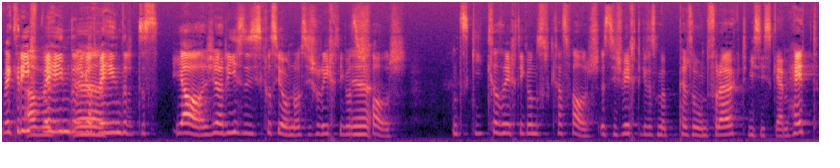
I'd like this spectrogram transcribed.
Begriff Aber, Behinderung ja. behindert, das ja, ist ja eine riesige Diskussion. Was ist richtig, was ja. ist falsch? Und es gibt kein richtig und kein falsch. Es ist wichtig, dass man die Person fragt, wie sie es gerne hat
